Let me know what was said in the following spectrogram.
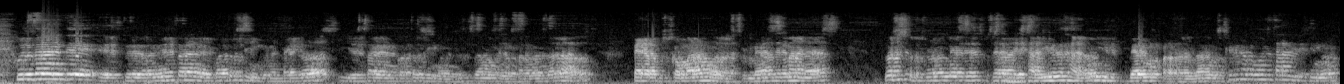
Justamente, este, Daniel estaba en el 452 y yo estaba en el 452, estábamos en los salones de al lado. Pero pues como éramos las primeras semanas, no sé si los primeros meses, pues era de salir del salón y vernos para saludarnos. ¿Qué ¿Cómo estás? Y, ¿no?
